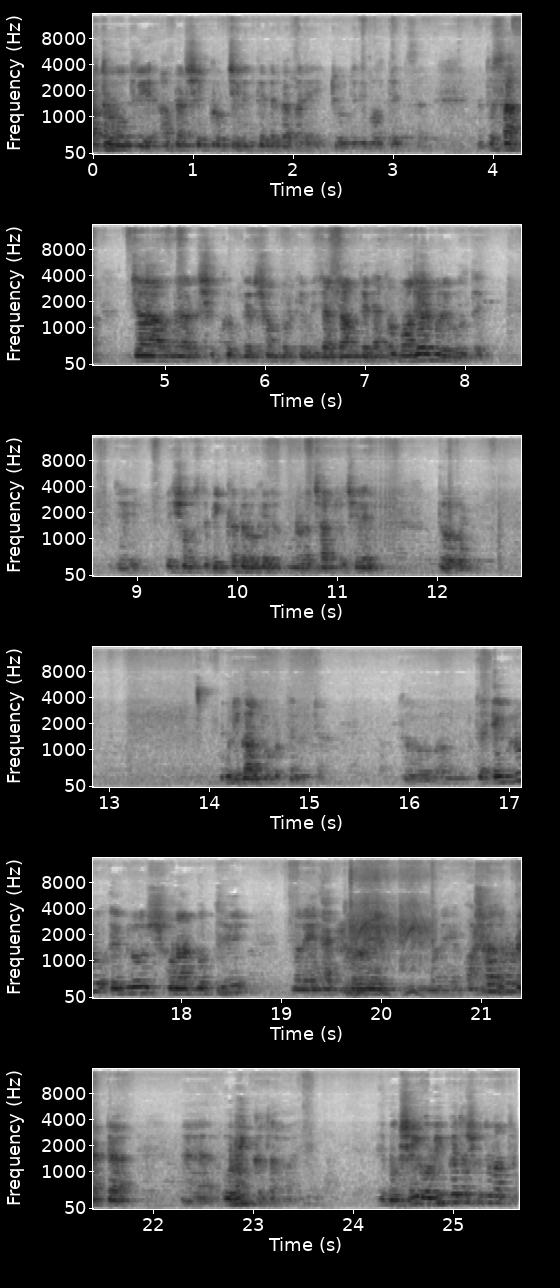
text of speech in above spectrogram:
অর্থমন্ত্রী, আপনার শিক্ষক ছিলেন, তাদের ব্যাপারে একটু যদি বলতেন, স্যার। তো স্যার, যা ওনার শিক্ষকদের সম্পর্কে উনি যা জানতেন, এত মজার করে বলতেন যে এই সমস্ত বিখ্যাত লোকের, ওনারা ছাত্র ছিলেন। তো উনি গল্প করতেন এটা তো তো এগুলো এগুলো শোনার মধ্যে মানে এক ধরনের মানে অসাধারণ একটা অভিজ্ঞতা হয়। এবং সেই অভিজ্ঞতা শুধুমাত্র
